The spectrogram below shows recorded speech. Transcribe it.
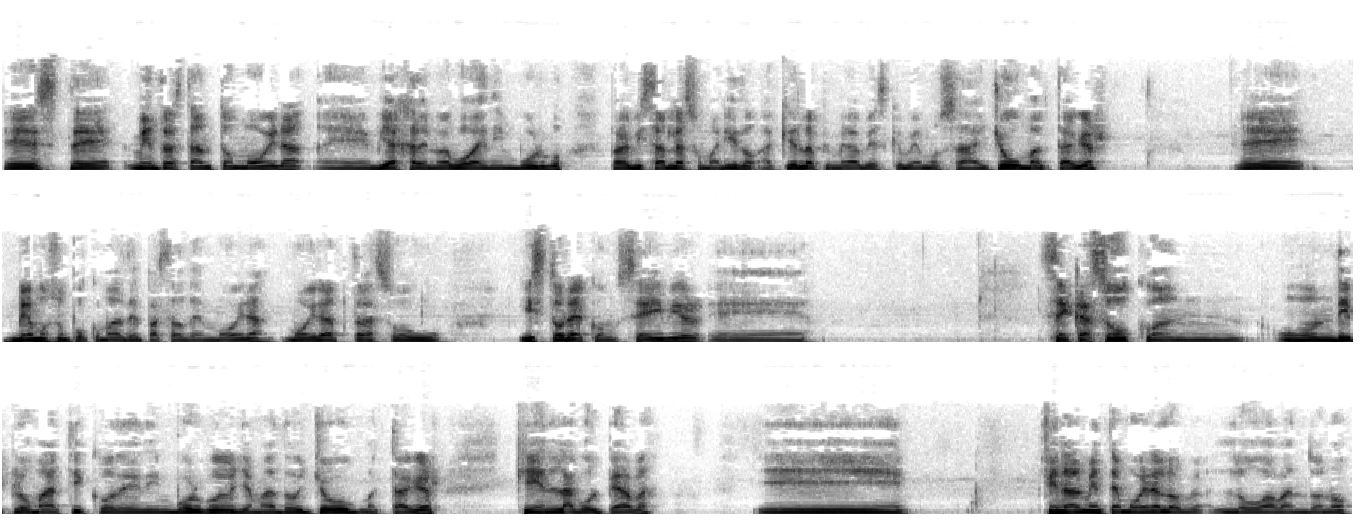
Este, mientras tanto, Moira eh, viaja de nuevo a Edimburgo para avisarle a su marido. Aquí es la primera vez que vemos a Joe McTaggart. Eh, vemos un poco más del pasado de Moira. Moira, tras su historia con Xavier, eh, se casó con un diplomático de Edimburgo llamado Joe McTaggart, quien la golpeaba. Y finalmente Moira lo abandonó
